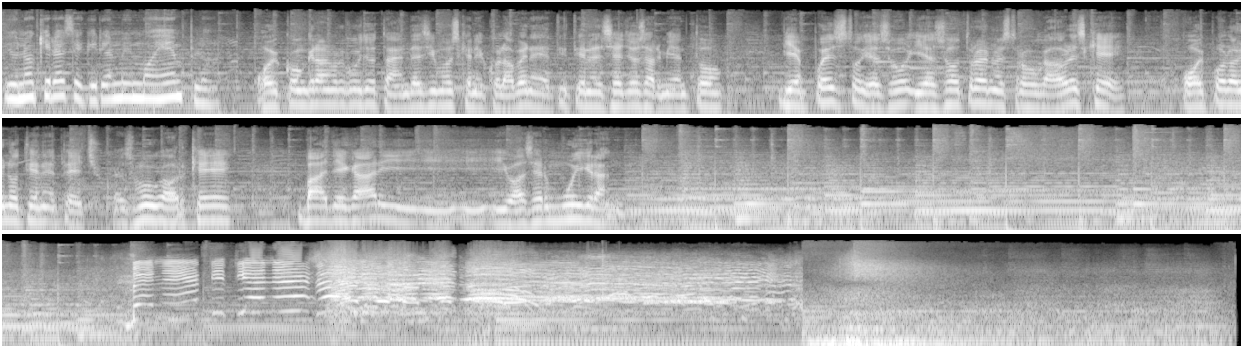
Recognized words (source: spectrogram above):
y uno quiere seguir el mismo ejemplo. Hoy con gran orgullo también decimos que Nicolás Benedetti tiene el sello Sarmiento bien puesto y eso y es otro de nuestros jugadores que hoy por hoy no tiene techo. Es un jugador que va a llegar y, y, va a ser muy grande.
